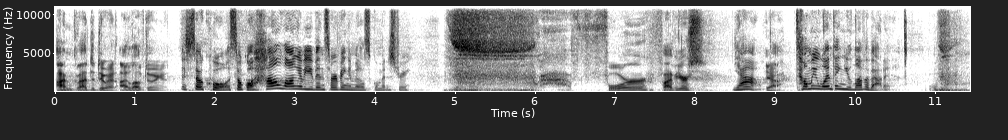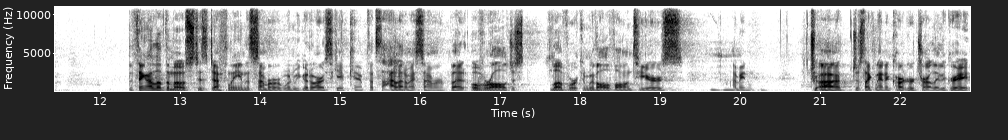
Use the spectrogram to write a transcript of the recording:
I'm glad to do it. I love doing it. It's so cool. It's so cool. How long have you been serving in middle school ministry? Four, five years? Yeah. Yeah. Tell me one thing you love about it. The thing I love the most is definitely in the summer when we go to our escape camp. That's the highlight of my summer. But overall, just love working with all volunteers. I mean, tr- uh, just like Landon Carter, Charlie the Great,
